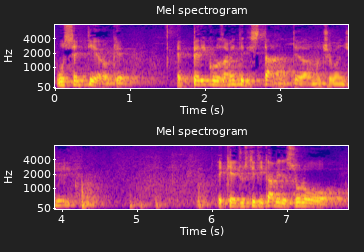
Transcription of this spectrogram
un sentiero che è pericolosamente distante dall'annuncio evangelico e che è giustificabile solo,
